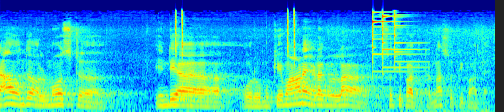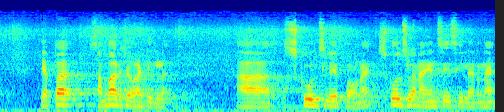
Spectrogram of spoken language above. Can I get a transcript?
நான் வந்து ஆல்மோஸ்ட் இந்தியா ஒரு முக்கியமான இடங்கள்லாம் சுற்றி பார்த்துட்டேன்னா சுற்றி பார்த்தேன். எப்போ? சம்பாரித்த வாட்டி இல்லை ஸ்கூல்ஸ்லேயே போனேன். ஸ்கூல்ஸில் நான் என்சிசியில் இருந்தேன்.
